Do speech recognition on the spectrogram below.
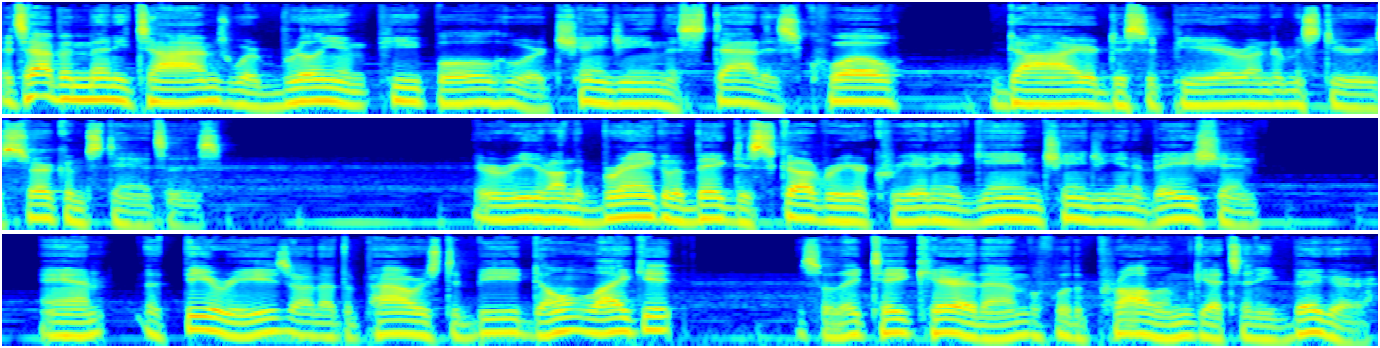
It's happened many times where brilliant people who are changing the status quo die or disappear under mysterious circumstances. They're either on the brink of a big discovery or creating a game changing innovation. And the theories are that the powers to be don't like it, so they take care of them before the problem gets any bigger.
